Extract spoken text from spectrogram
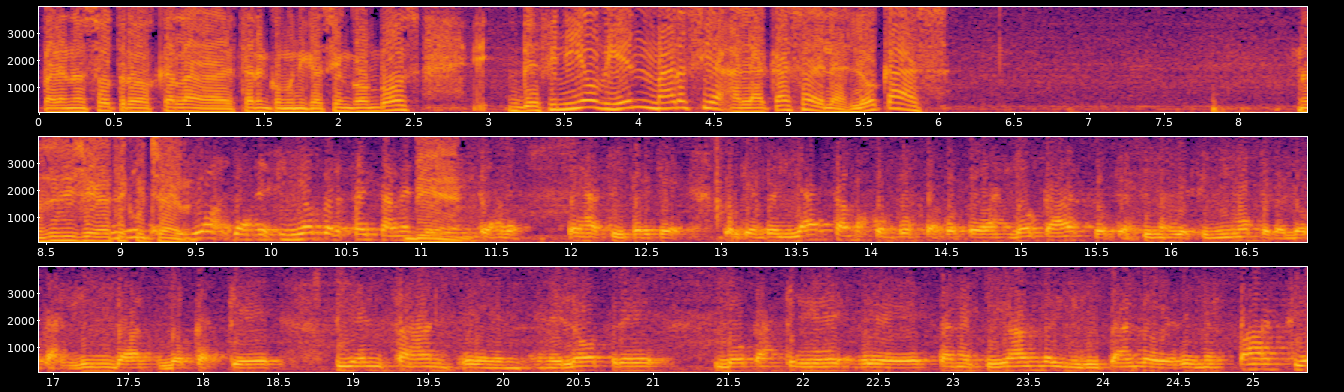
para nosotros, Carla, estar en comunicación con vos. ¿Definió bien Marcia a la Casa de las Locas? No sé si llegaste a escuchar. Sí, Lo, lo definió perfectamente Bien. bien. claro. Es así, porque porque en realidad estamos compuestas por todas locas, porque así nos definimos, pero locas lindas, locas que piensan en, en el otro, locas que eh, están activando y militando desde un espacio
